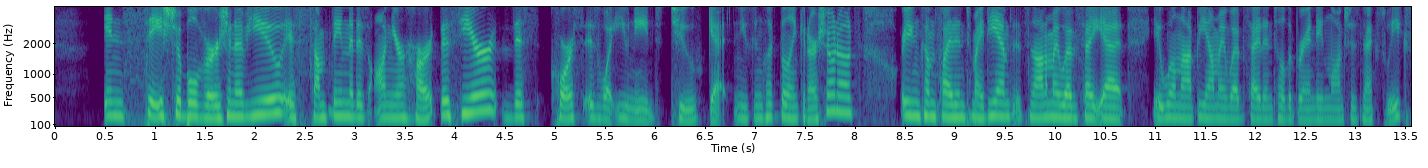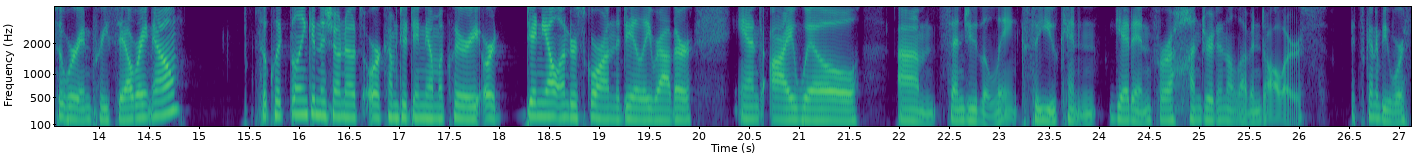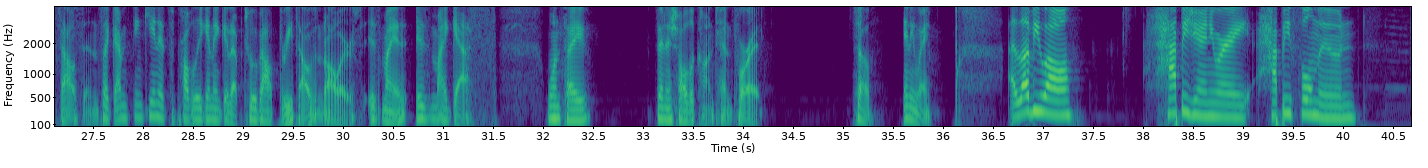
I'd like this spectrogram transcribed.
insatiable version of you is something that is on your heart this year, this course is what you need to get. And you can click the link in our show notes or you can come slide into my DMs. It's not on my website yet. It will not be on my website until the branding launches next week. So we're in pre sale right now. So click the link in the show notes or come to Danielle McCleary or Danielle underscore on the daily rather, and I will um, send you the link so you can get in for $111. It's going to be worth thousands. Like I'm thinking it's probably going to get up to about $3,000 is my is my guess once I finish all the content for it. So, anyway, I love you all. Happy January, happy full moon.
